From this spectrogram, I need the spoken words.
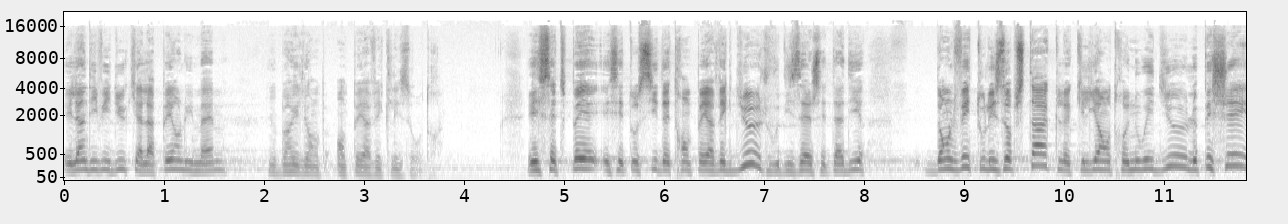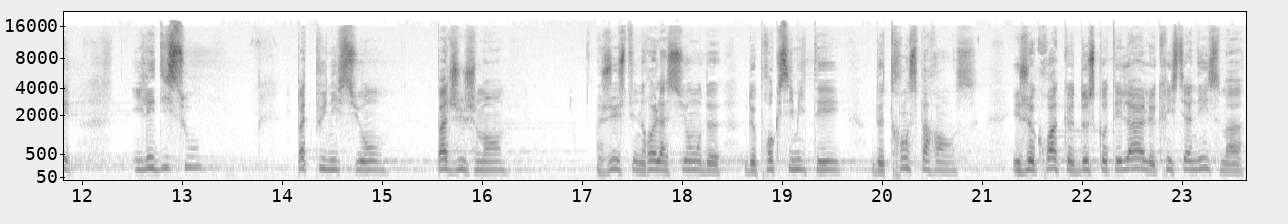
Et l'individu qui a la paix en lui-même, eh ben, il est en, paix avec les autres. Et cette paix, c'est aussi d'être en paix avec Dieu, je vous disais, c'est-à-dire d'enlever tous les obstacles qu'il y a entre nous et Dieu. Le péché, il est dissous. Pas de punition, pas de jugement, juste une relation de proximité, de transparence. Et je crois que de ce côté-là, le christianisme a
